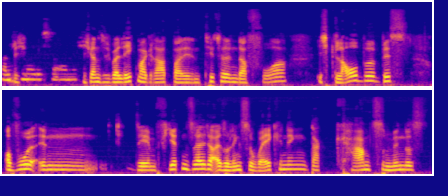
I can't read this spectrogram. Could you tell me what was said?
Manchmal ich, ist er auch nicht. Ich ganz überleg mal gerade bei den Titeln davor. Ich glaube, bis, obwohl in dem vierten Zelda, also Link's Awakening, da kam zumindest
